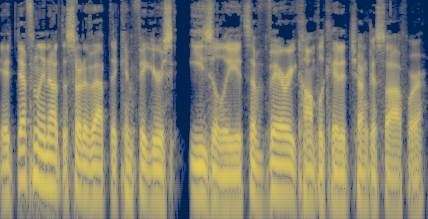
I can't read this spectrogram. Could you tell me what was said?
It's definitely not the sort of app that configures easily. It's a very complicated chunk of software.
